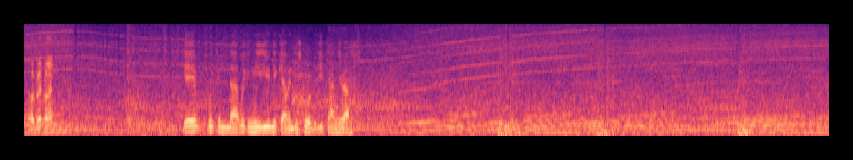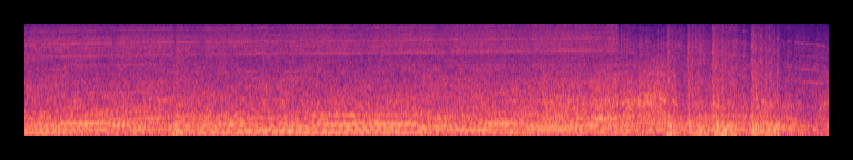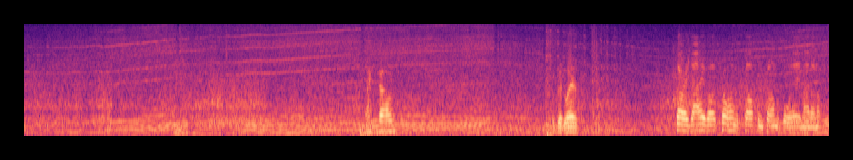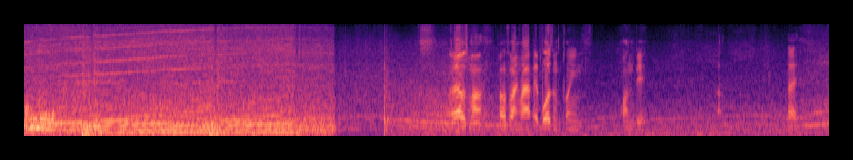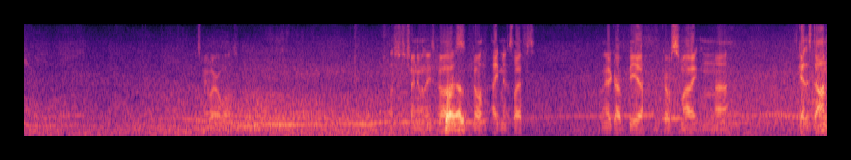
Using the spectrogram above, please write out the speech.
All good, mate. Yeah, we can uh, we can hear you, Nico, in Discord, but you can't hear us. Thanks, Colin. Good lad. Sorry, Dave, I was trying to stop in time before there, mate. I'm not coming into it. Well, that was my qualifying lap. It wasn't clean one bit. Uh, Hey. That's me where I was. Let's just tune in with these guys. Adam. Got eight minutes left. I'm gonna grab a beer, grab a smoke, and uh, let's get this done.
